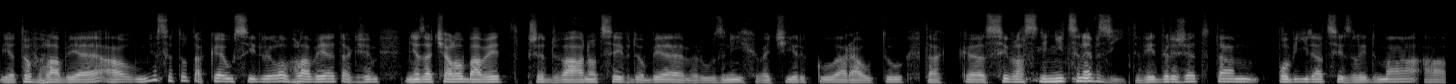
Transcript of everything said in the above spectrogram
je to v hlavě a u mě se to také usídlilo v hlavě, takže mě začalo bavit před Vánoci v době různých večírků a rautů, tak eh, si vlastně nic nevzít, vydržet tam povídat si s lidma a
